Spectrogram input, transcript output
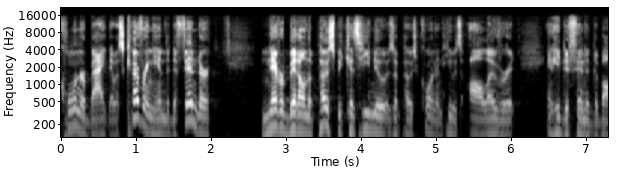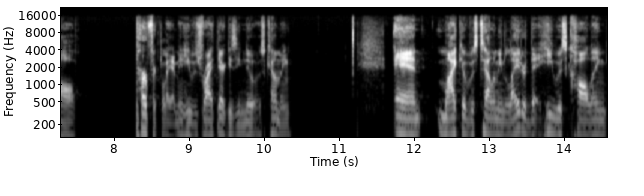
cornerback that was covering him, the defender, never bit on the post because he knew it was a post corner and he was all over it and he defended the ball perfectly. I mean, he was right there because he knew it was coming. And Micah was telling me later that he was calling,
